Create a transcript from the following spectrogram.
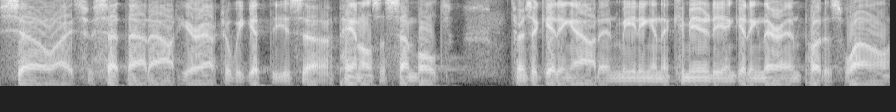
So I set that out here after we get these uh, panels assembled, in terms of getting out and meeting in the community and getting their input as well,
